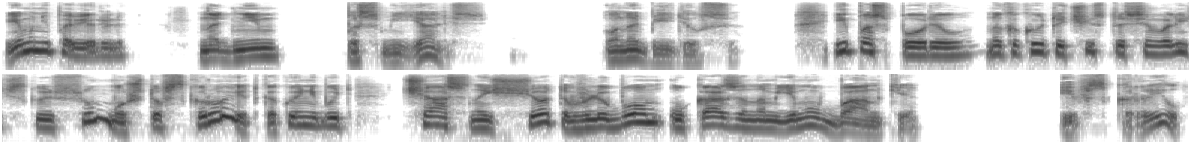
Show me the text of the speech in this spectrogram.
Ему не поверили, над ним посмеялись. Он обиделся и поспорил на какую-то чисто символическую сумму, что вскроет какой-нибудь частный счет в любом указанном ему банке. И вскрыл,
